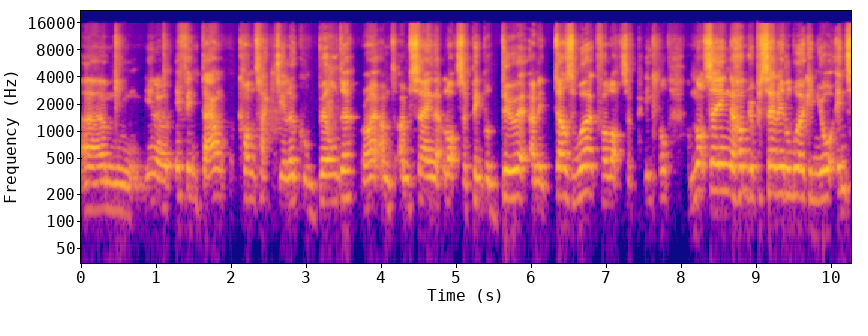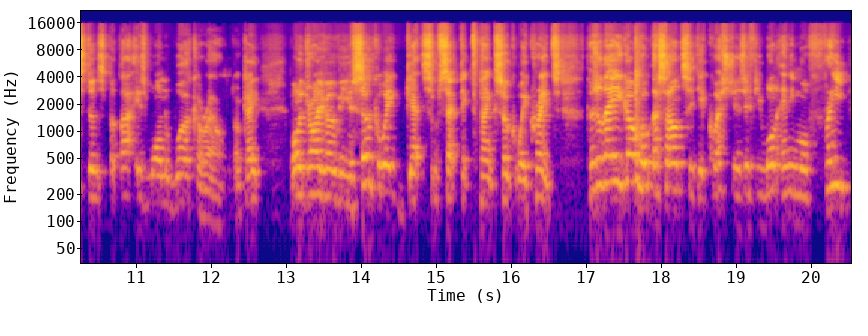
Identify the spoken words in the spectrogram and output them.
um, you know, if in doubt, contact your local builder, right? I'm, I'm saying that lots of people do it and it does work for lots of people. I'm not saying 100% it'll work in your instance, but that is one workaround, okay? Want to drive over your soakaway? Get some septic tank soakaway crates. So there you go. Hope that's answered your questions. If you want any more free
